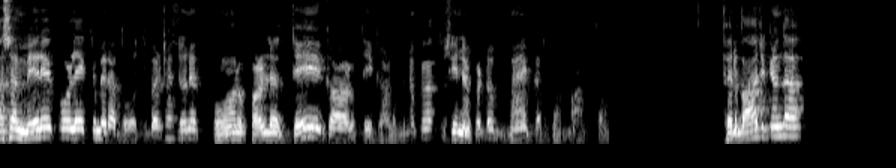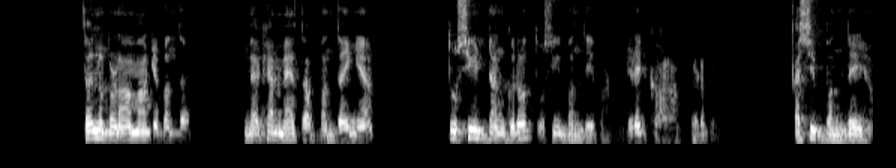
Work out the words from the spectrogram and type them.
ਅਸਾਂ ਮੇਰੇ ਕੋਲ ਇੱਕ ਮੇਰਾ ਦੋਸਤ ਬੈਠਾ ਸੀ, ਉਹਨੇ ਫੋਨ ਫੜ ਲਿਆ, ਦੇ ਗਾਲ ਤੇ ਗਾਲ। ਮੈਨੂੰ ਕਹਿੰਦਾ, ਤੁਸੀਂ ਨਾ ਕੱਢੋ, ਮੈਂ ਕਰਦਾ ਮਾਰਤਾ ਫਿਰ ਬਾਅਦ 'ਚ ਕਹਿੰਦਾ ਤੈਨੂੰ ਬਣਾਵਾਂਗੇ ਬੰਦਾ। ਮੈਂ ਕਿਹਾ, ਮੈਂ ਤਾਂ ਬੰਦਾ ਹੀ ਆ ਤੁਸੀਂ ਡੰਗਰੋ, ਤੁਸੀਂ ਬੰਦੇ ਬਣੋ, ਜਿਹੜੇ ਗਾਲਾਂ ਕੱਢਦੇ ਹੋ। ਅਸੀਂ ਬੰਦੇ ਆ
